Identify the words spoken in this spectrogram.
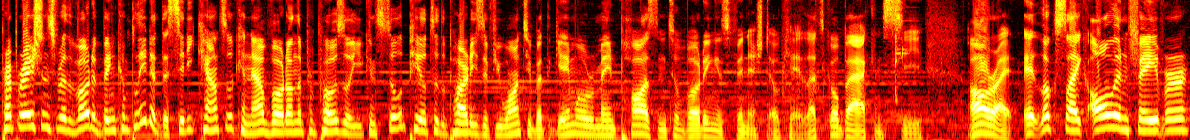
Preparations for the vote have been completed. The city council can now vote on the proposal. You can still appeal to the parties if you want to, but the game will remain paused until voting is finished. Okay, let's go back and see. All right, it looks like all in favor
